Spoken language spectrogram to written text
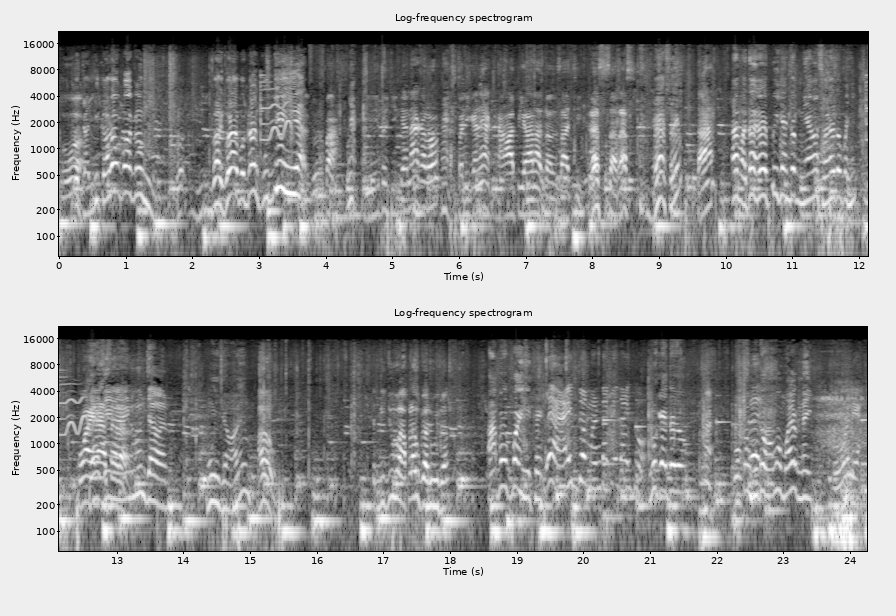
તો જલ્દી કરો પગમ ગરગોળા બોગડા પૂછીએ અહીંયા. એ તો ચિંતા ના કરો. પડી ગણે ખાવા પીવાના જલસા છે. રસ રસ. હે સાહેબ તા આ બધા હવે પી જાય તો ન્યાનો સળે તો પછી. કોઈ ના ઘેર સર હું જવાનું. હું જવા એમ. હવ. તો બીજું આપણે કરવું છે? આપણે કોઈ નહીં ખાઈ લે આઈ જો મંડપે આઈ જો હું કહેતો હતો? હા. કોકો મોટો હમો મળ્યો જ નહીં? લ્યા.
